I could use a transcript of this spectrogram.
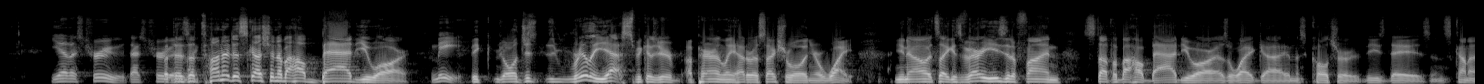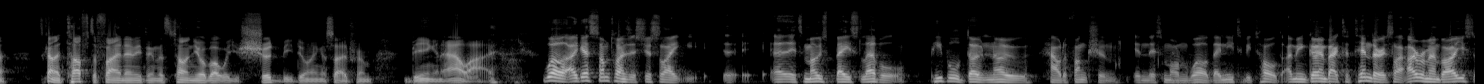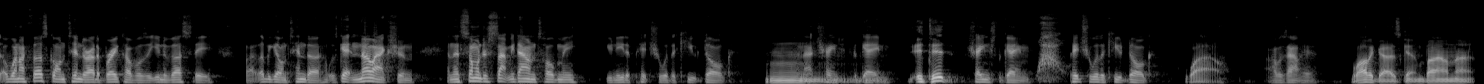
yeah, that's true. That's true. but there's like, a ton of discussion about how bad you are me. Bec- well, just really yes, because you're apparently heterosexual and you're white. You know, it's like it's very easy to find stuff about how bad you are as a white guy in this culture these days, and it's kind of it's kind of tough to find anything that's telling you about what you should be doing aside from being an ally. Well, I guess sometimes it's just like uh, at its most base level, people don't know how to function in this modern world. They need to be told. I mean, going back to Tinder, it's like I remember I used to, when I first got on Tinder, I had a breakup. I was at university. It's like let me go on Tinder. I was getting no action, and then someone just sat me down and told me you need a picture with a cute dog, and that changed the mm. game. It did. Changed the game. Wow. Picture with a cute dog. Wow, I was out here. a lot of guys getting by on that.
